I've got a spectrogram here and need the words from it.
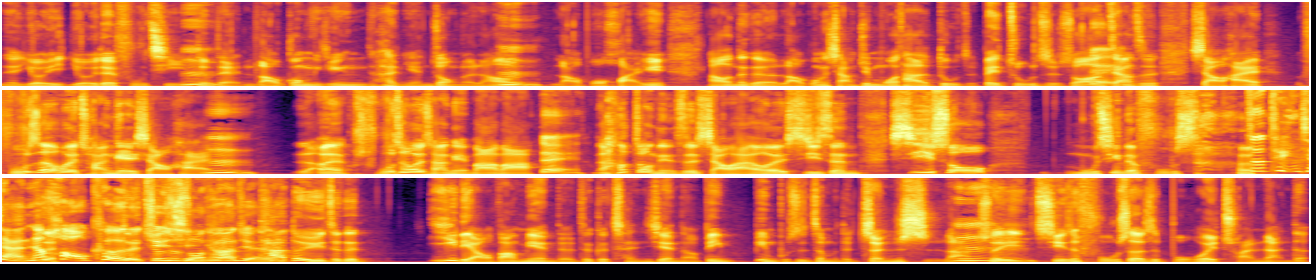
有一有一对夫妻，嗯、对不对？老公已经很严重了，然后老婆怀孕，然后那个老公想去摸她的肚子，被阻止说这样子小孩辐射会传给小孩。哎，辐射会传给妈妈。对，然后重点是小孩会牺牲吸收母亲的辐射。这听起来很像好客的剧情。就是说他他对于这个医疗方面的这个呈现呢，并并不是这么的真实啦。嗯、所以其实辐射是不会传染的。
